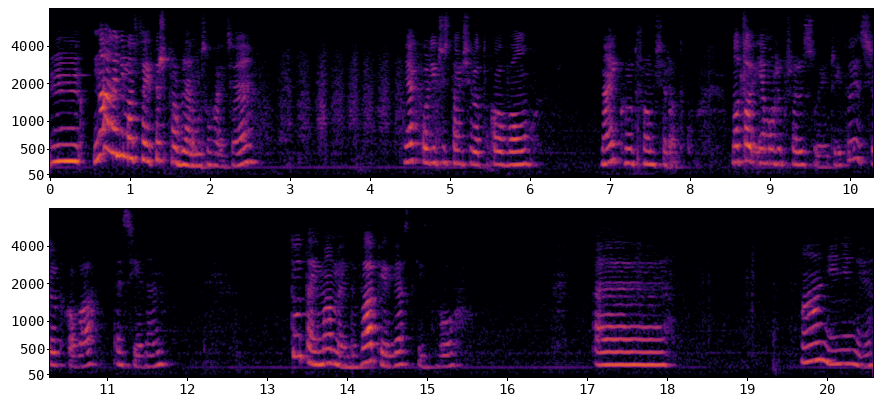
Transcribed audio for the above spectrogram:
Mm, no ale nie ma tutaj też problemu, słuchajcie. Jak policzyć tą środkową, najkrótszą w środku? No to ja może przerysuję, czyli tu jest środkowa S1. Tutaj mamy dwa pierwiastki z dwóch. Eee... A nie, nie, nie.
